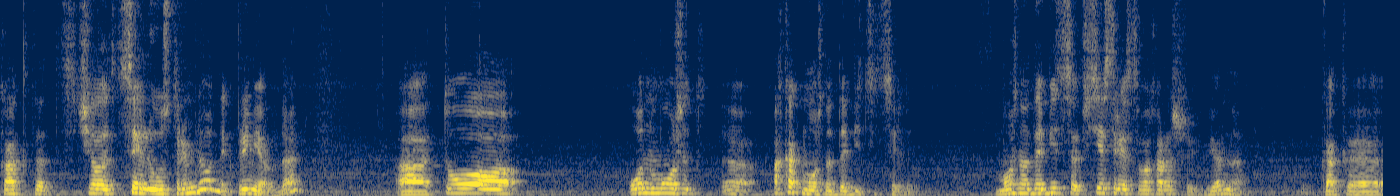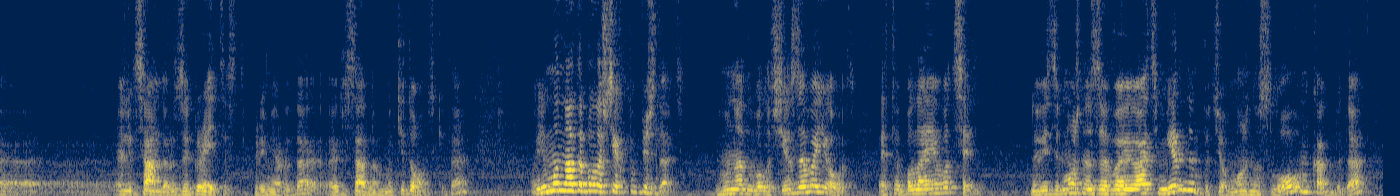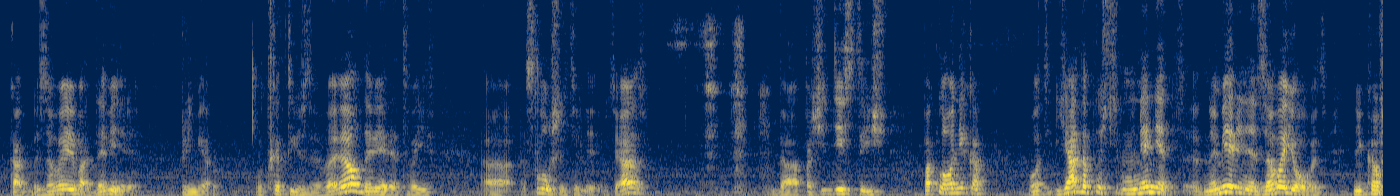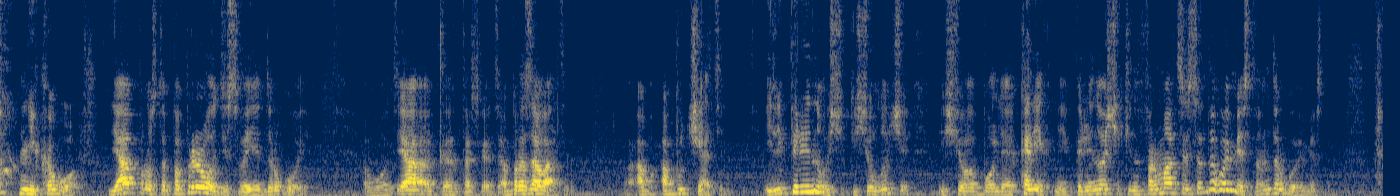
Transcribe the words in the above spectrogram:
как-то человек целеустремленный, к примеру, да, а, то он может... Э, а как можно добиться цели? Можно добиться, все средства хороши, верно? Как э, Александр the Greatest, к примеру, да, Александр Македонский, да? Ему надо было всех побеждать, ему надо было всех завоевывать. Это была его цель. Но ведь можно завоевать мирным путем, можно словом как бы, да, как бы завоевать доверие, примеру. Вот как ты завоевал доверие твоих э, слушателей, у тебя, да, почти 10 тысяч поклонников. Вот я, допустим, у меня нет намерения завоевывать никого, никого. Я просто по природе своей другой. Вот, я, так сказать, образователь, об, обучатель или переносчик, еще лучше, еще более корректнее, переносчик информации с одного места на другое место.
